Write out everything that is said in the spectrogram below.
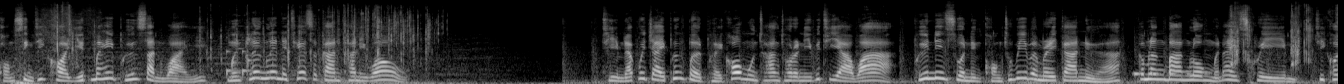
ของสิ่งที่คอยยึดไม่ให้พื้นสั่นไหว เหมือนเครื่องเล่นในเทศกาลคาร์นิวัล ทีมนักวิจัยเพิ่งเปิดเผยข้อมูลทางธรณีวิทยาว่า พื้นดินส่วนหนึ่งของทวีปอเมริกาเหนือกำลังบางลงเหมือนไอศครีม ที่ค่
